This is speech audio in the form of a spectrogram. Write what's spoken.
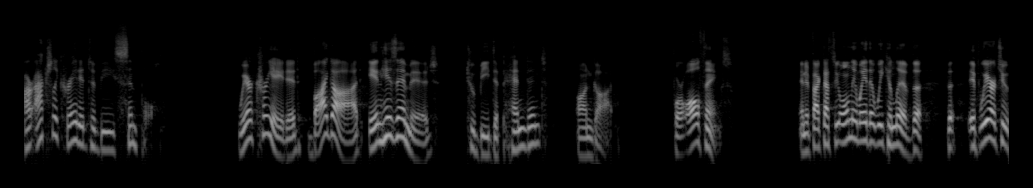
are actually created to be simple. We are created by God in His image to be dependent on God for all things. And in fact, that's the only way that we can live. The, the, if we are to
